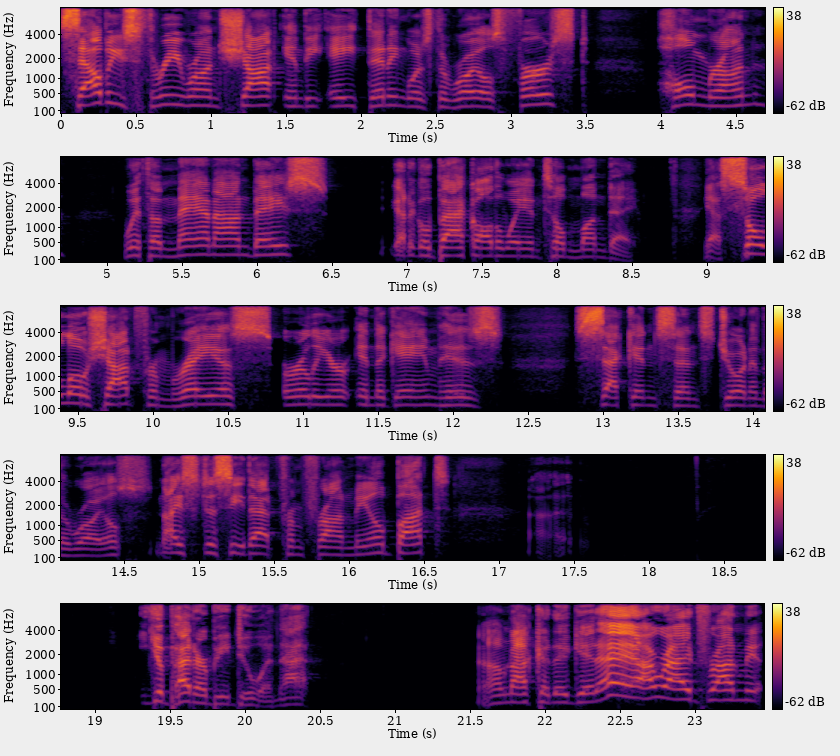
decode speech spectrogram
Salvy's three run shot in the eighth inning was the Royals' first home run with a man on base. You got to go back all the way until Monday. Yeah, solo shot from Reyes earlier in the game, his second since joining the Royals. Nice to see that from Franmil, but uh, you better be doing that. I'm not going to get, hey, all right, Franmil.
